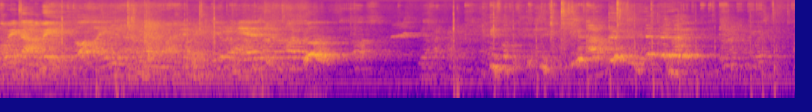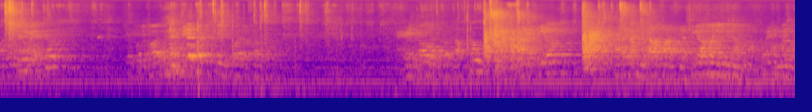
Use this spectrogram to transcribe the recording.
Oh, venga, dame. Parecido al resultado fácil, así que vamos a eliminar un banco. Venga, un banco.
